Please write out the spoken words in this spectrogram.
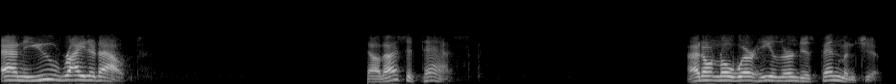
and you write it out. Now that's a task. I don't know where he learned his penmanship.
